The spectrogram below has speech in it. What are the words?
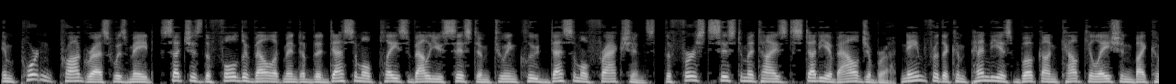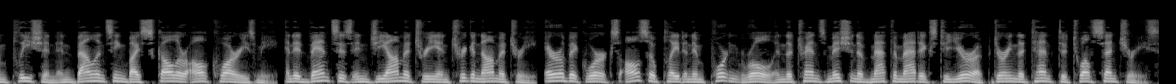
Important progress was made, such as the full development of the decimal place value system to include decimal fractions, the first systematized study of algebra named for the compendious book on calculation by completion and balancing by scholar al-Khwarizmi, and advances in geometry and trigonometry. Arabic works also played an important role in the transmission of mathematics to Europe during the 10th to 12th centuries.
